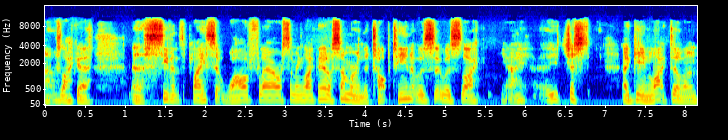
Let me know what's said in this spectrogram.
Know, it was like a, a, seventh place at Wildflower or something like that, or somewhere in the top ten. It was it was like you know, just again like Dylan,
